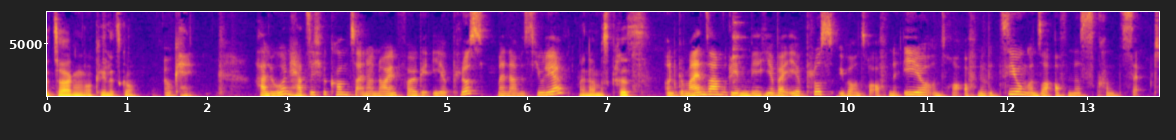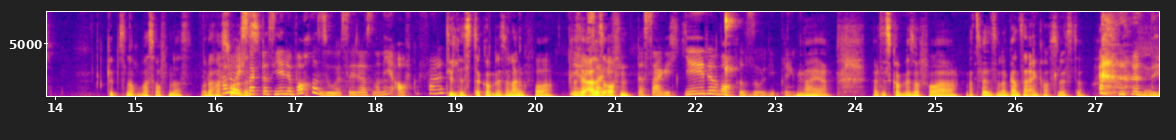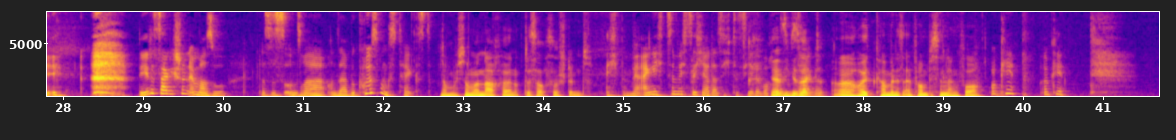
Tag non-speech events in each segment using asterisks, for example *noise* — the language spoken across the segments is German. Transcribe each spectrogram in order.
Würde sagen, okay, let's go. Okay. Hallo und herzlich willkommen zu einer neuen Folge Ehe Plus. Mein Name ist Julia Mein Name ist Chris. und gemeinsam reden wir hier bei Ehe Plus über unsere offene Ehe, unsere offene Beziehung, unser offenes Konzept. Gibt's noch was Offenes? Oder hast Hallo, du ich alles? sag das jede Woche so. Ist dir das noch nie aufgefallen? Die Liste kommt mir so lang vor. Das Nee, ist ja alles sag offen. Ich, das sage ich jede Woche so, Liebling. Naja, also das kommt mir so vor, als wäre das so eine ganze Einkaufsliste. *laughs* nee. Nee, das sage ich schon immer so. Das ist unser, unser Begrüßungstext. Da muss ich nochmal nachhören, ob das auch so stimmt. Ich bin mir eigentlich ziemlich sicher, dass ich das jede Woche Ja, wie so gesagt, sage. äh, heute kam mir das einfach ein bisschen lang vor. Okay, okay.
